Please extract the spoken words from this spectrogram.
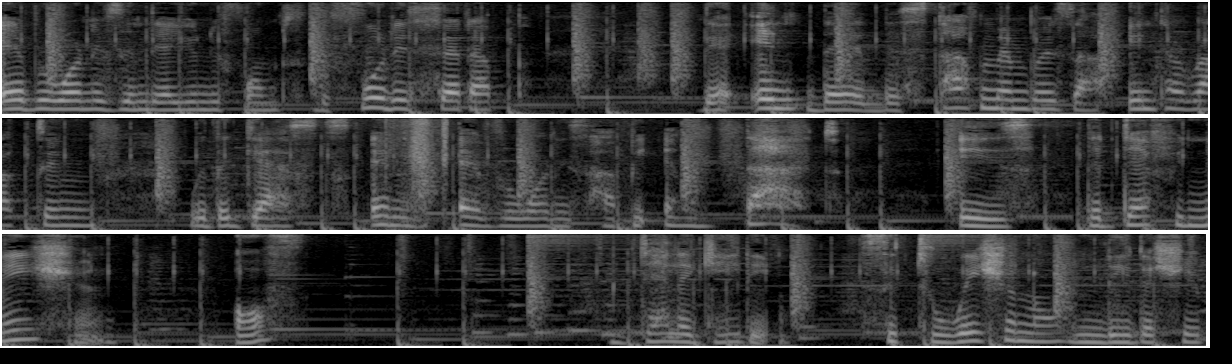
everyone is in their uniforms, the food is set up, the, the, the staff members are interacting with the guests and everyone is happy. And that is the definition of delegating situational leadership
